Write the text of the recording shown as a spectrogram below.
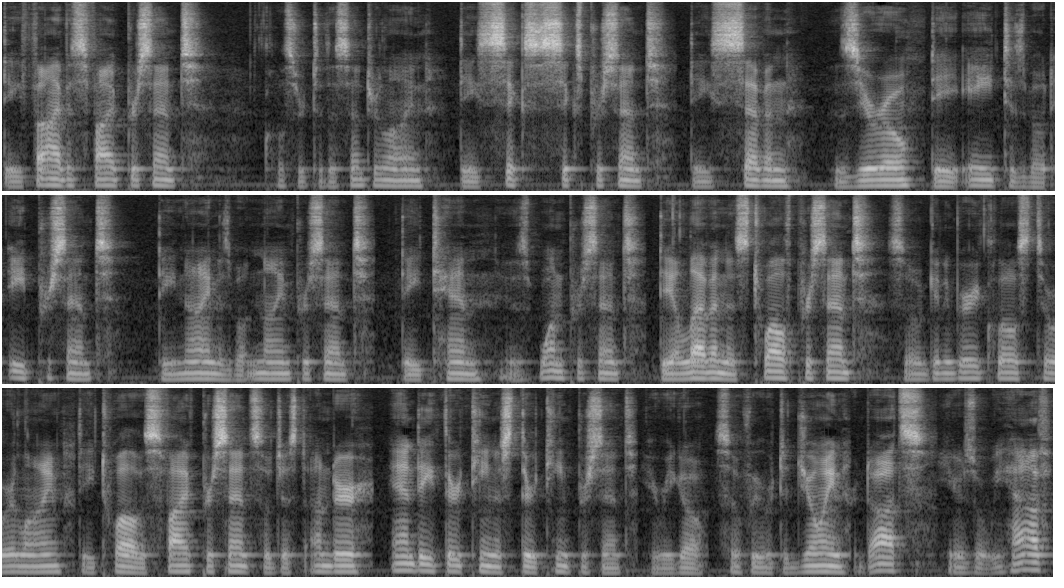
Day five is 5%, closer to the center line. Day six, 6%. Day seven, zero. Day eight is about 8%. Day nine is about 9%. Day 10 is 1%. Day 11 is 12%, so getting very close to our line. Day 12 is 5%, so just under. And day 13 is 13%. Here we go. So if we were to join our dots, here's what we have.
